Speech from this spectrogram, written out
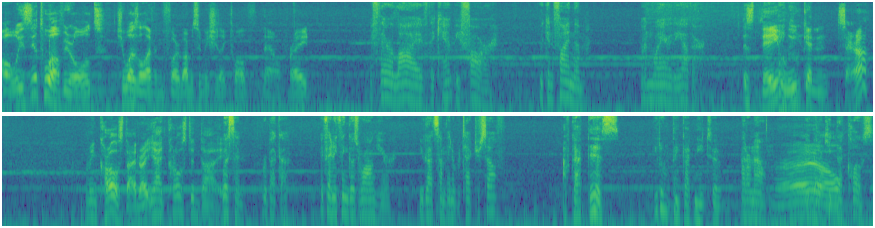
Always the 12 year old. She was 11 before, but I'm assuming she's like 12 now, right? If they're alive, they can't be far. We can find them. One way or the other. Is they Thank Luke and Sarah? I mean, Carlos died, right? Yeah, Carlos did die. Listen, Rebecca. If anything goes wrong here, you got something to protect yourself? I've got this. You don't think I'd need to. I don't know. I You better know. keep that close.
